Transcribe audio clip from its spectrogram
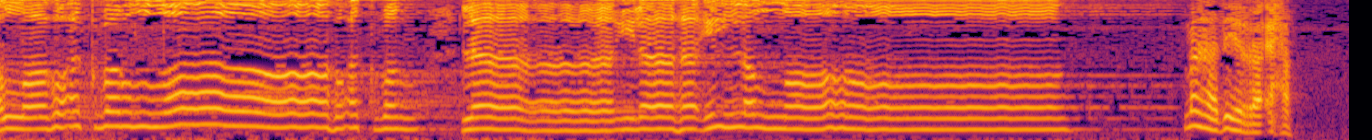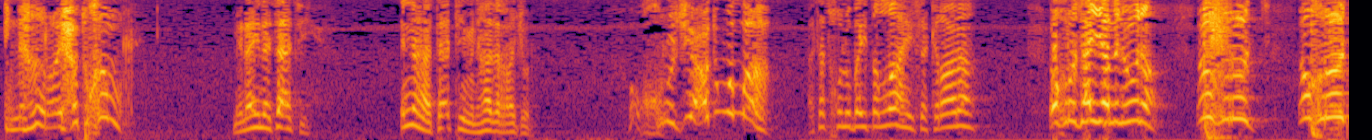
الله أكبر الله أكبر لا إله إلا الله ما هذه الرائحة؟ إنها رائحة خمر من أين تأتي؟ إنها تأتي من هذا الرجل. اخرج يا عدو الله. أتدخل بيت الله سكرانة؟ اخرج هيا من هنا. اخرج اخرج.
